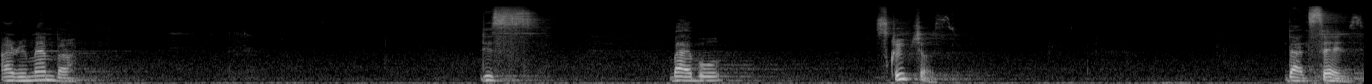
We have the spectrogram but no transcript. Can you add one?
I remember these Bible scriptures that says,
